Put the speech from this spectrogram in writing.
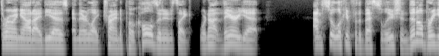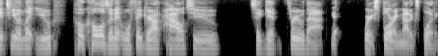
throwing out ideas, and they're like trying to poke holes in it. It's like we're not there yet. I'm still looking for the best solution. Then I'll bring it to you and let you poke holes in it, and we'll figure out how to to get through that. Yeah, we're exploring, not exploiting.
